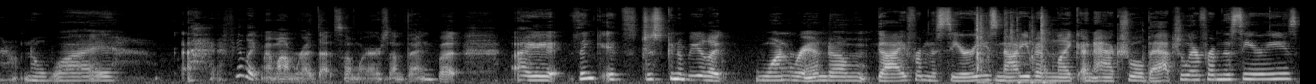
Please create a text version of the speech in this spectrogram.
I don't know why. I feel like my mom read that somewhere or something, but I think it's just gonna be like one random guy from the series, not even like an actual bachelor from the series,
